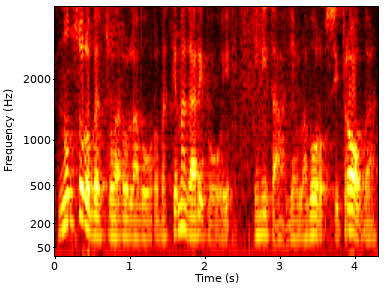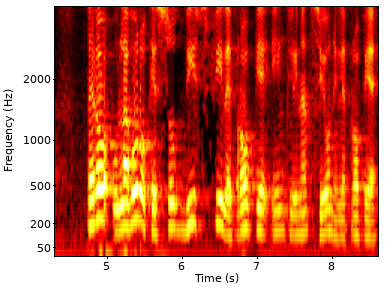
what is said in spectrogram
non solo per trovare un lavoro, perché magari poi in Italia un lavoro si trova, però un lavoro che soddisfi le proprie inclinazioni, le proprie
